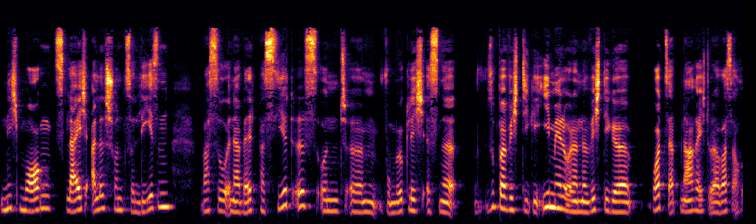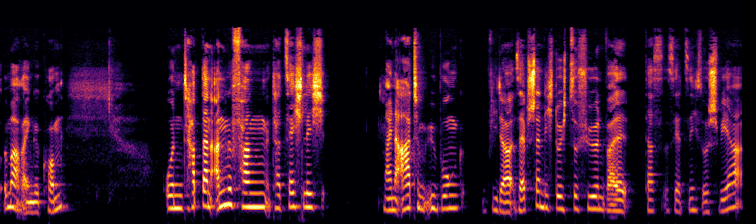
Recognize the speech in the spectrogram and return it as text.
nicht morgens gleich alles schon zu lesen, was so in der Welt passiert ist. Und ähm, womöglich ist eine super wichtige E-Mail oder eine wichtige WhatsApp-Nachricht oder was auch immer reingekommen und habe dann angefangen, tatsächlich meine Atemübung wieder selbstständig durchzuführen, weil das ist jetzt nicht so schwer.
